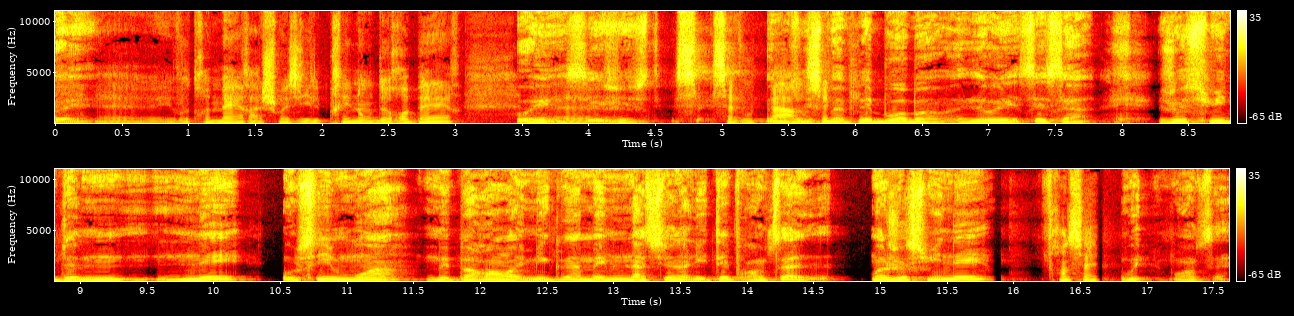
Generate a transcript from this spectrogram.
Euh, et votre mère a choisi le prénom de Robert. Oui, euh, c'est juste. Ça vous parle Je m'appelais Boaba. Oui, c'est ça. Je suis de né aussi, moi, mes parents émigrés à même nationalité française. Moi, je suis né. Français. Oui, français.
